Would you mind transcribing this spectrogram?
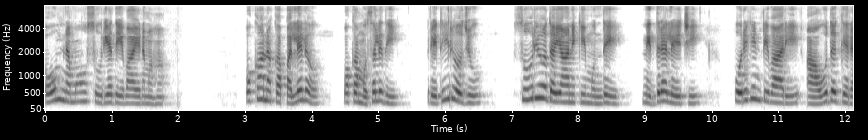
ఓం నమో సూర్యదేవాయ నమ. ఒకనొక పల్లెలో ఒక ముసలిది ప్రతిరోజు సూర్యోదయానికి ముందే నిద్రలేచి పొరిగింటి వారి ఆవు దగ్గర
